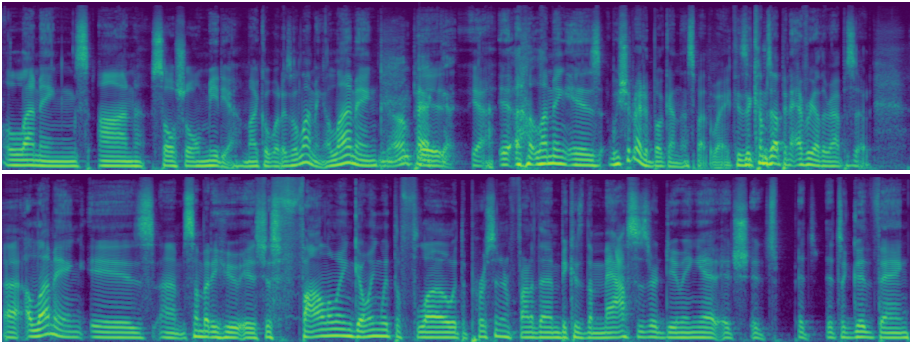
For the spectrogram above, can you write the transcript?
lemmings on social media. Michael, what is a lemming? A lemming. Yeah, unpack is- that. Yeah, a lemming is. We should write a book on this, by the way, because it comes up in every other episode. Uh, a lemming is um, somebody who is just following, going with the flow with the person in front of them because the masses are doing it. It's it's it's it's a good thing.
